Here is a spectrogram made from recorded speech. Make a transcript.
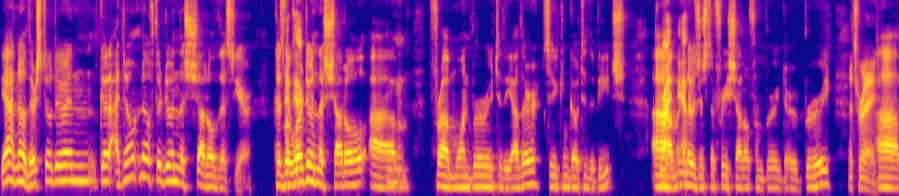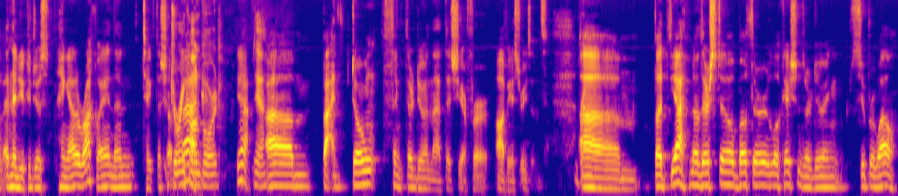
Yeah, no, they're still doing good. I don't know if they're doing the shuttle this year because they Okay. were doing the shuttle um, Mhm. from one brewery to the other, so you can go to the beach. Um, Right, And it was just a free shuttle from brewery to brewery, That's right. uh, and then you could just hang out at Rockaway and then take the shuttle. drink on board Yeah. Yeah. Um, but I don't think they're doing that this year for obvious reasons. Um, but yeah, no, they're still both their locations are doing super well.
